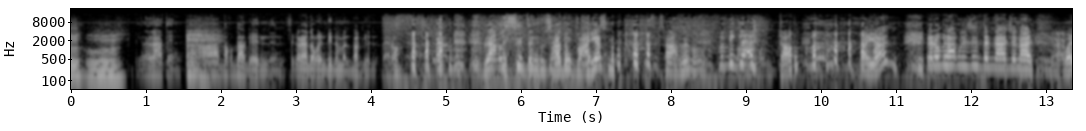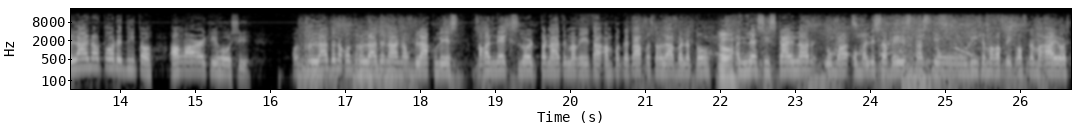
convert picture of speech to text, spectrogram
Tingnan natin. Ah, baka bag. And, and sigurado ko hindi naman bag yun. Pero, Blacklist International masyadong bias, no? Sabi mo. Mabigla. Down? ba yan? Pero Blacklist International, wala na tore dito ang RRQ Hoshi. Kontrolado na kontrolado na ng blacklist. Baka next Lord pa natin makita ang pagkatapos ng laban na to. Oh. Unless si Skylar uma- umalis sa base tas yung hindi siya maka-pick off na maayos.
